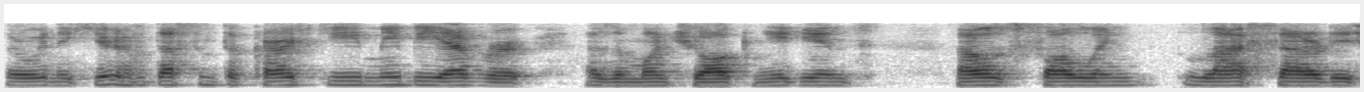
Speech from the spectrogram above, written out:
that we're going to hear of Dustin Tokarski, maybe ever, as a Montreal Canadiens. That was following last Saturday's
